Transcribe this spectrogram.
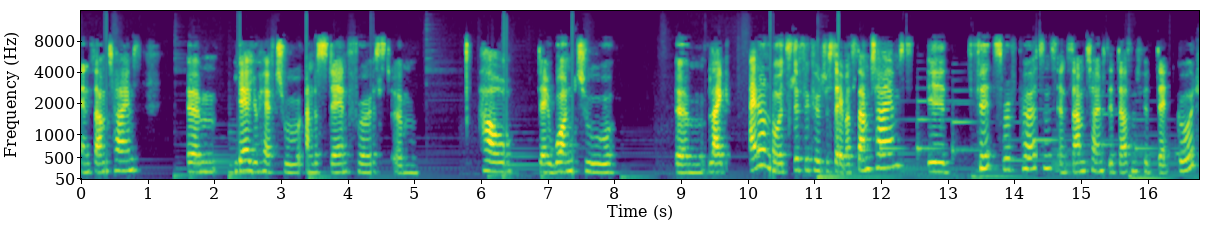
and sometimes, um, yeah, you have to understand first um, how they want to um, like i don't know it's difficult to say but sometimes it fits with persons and sometimes it doesn't fit that good.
